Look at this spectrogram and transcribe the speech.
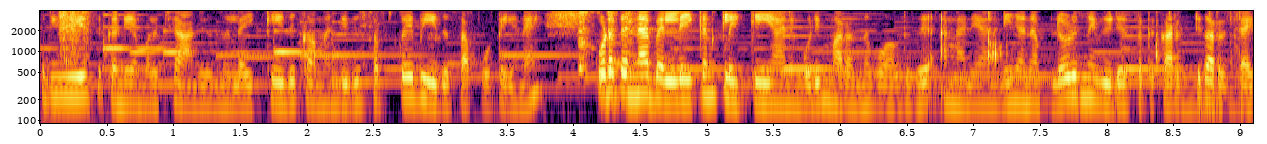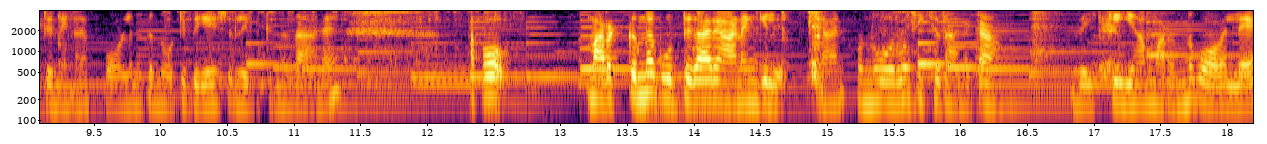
പുതിയ വീഡിയോസ് കണ്ടി നമ്മുടെ ചാനൽ ഒന്ന് ലൈക്ക് ചെയ്ത് കമന്റ് ചെയ്ത് സബ്സ്ക്രൈബ് ചെയ്ത് സപ്പോർട്ട് ചെയ്യണേ. കൂടെ തന്നെ ബെല്ലൈക്കൺ ക്ലിക്ക് ചെയ്യാനും കൂടി മറന്നു പോകരുത് അങ്ങനെയാണെങ്കിൽ ഞാൻ അപ്ലോഡ് ചെയ്യുന്ന വീഡിയോസൊക്കെ കറക്റ്റ് കറക്റ്റായിട്ട് നിങ്ങളുടെ ഫോണിൽ നിങ്ങൾക്ക് നോട്ടിഫിക്കേഷൻ ലഭിക്കുന്നതാണ്. അപ്പോൾ മറക്കുന്ന കൂട്ടുകാരാണെങ്കിൽ ഞാൻ ഒന്ന് ഓർമ്മിപ്പിച്ചതാണ് കേട്ടോ ലൈക്ക് ചെയ്യാൻ മറന്നു പോവല്ലേ?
